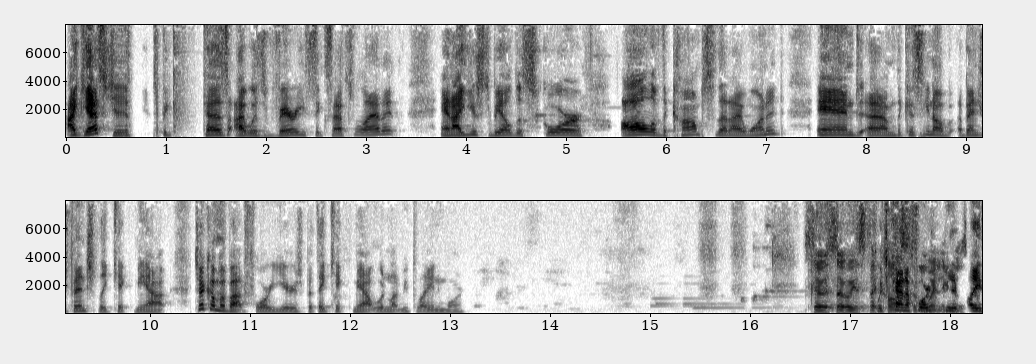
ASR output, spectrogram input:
I guess just because I was very successful at it, and I used to be able to score all of the comps that I wanted. And um, the casino eventually kicked me out. Took them about four years, but they kicked me out, wouldn't let me play anymore. So it's always the Which cost kind of, forced winning. Me to play.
